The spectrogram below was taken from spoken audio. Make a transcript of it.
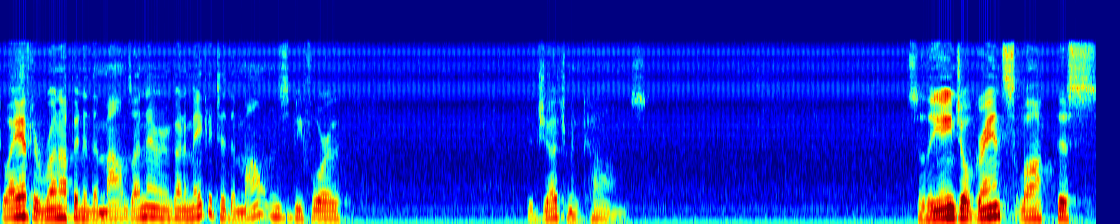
Do I have to run up into the mountains? I'm never going to make it to the mountains before the judgment comes. So the angel grants Lot this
